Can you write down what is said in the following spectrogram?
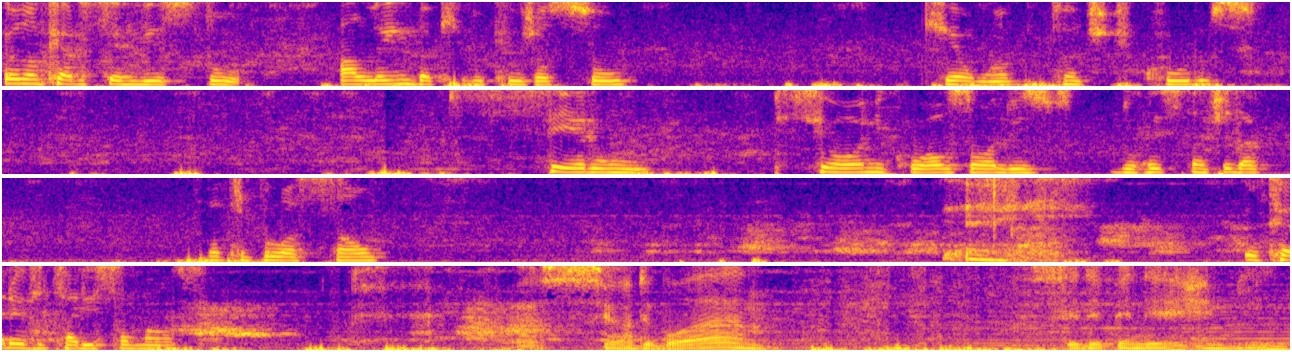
Eu não quero ser visto além daquilo que eu já sou, que é um habitante de Curos. Ser um psionico aos olhos do restante da, da tripulação. Eu quero evitar isso ao máximo. Senhor de Bois, se depender de mim,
